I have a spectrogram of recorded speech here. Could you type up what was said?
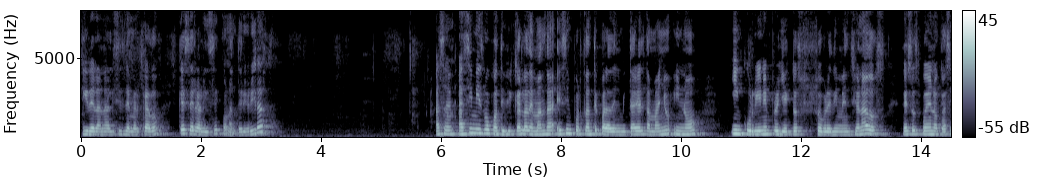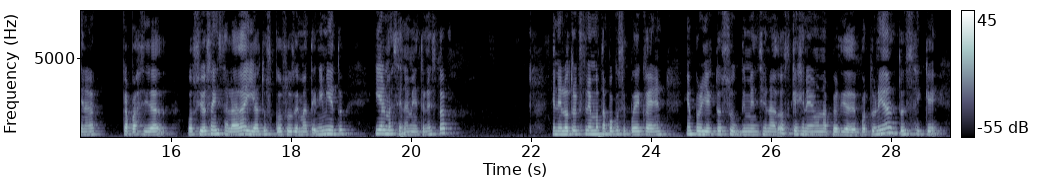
y del análisis de mercado que se realice con anterioridad. Asimismo, cuantificar la demanda es importante para delimitar el tamaño y no incurrir en proyectos sobredimensionados. Estos pueden ocasionar capacidad ociosa instalada y altos costos de mantenimiento y almacenamiento en stock. En el otro extremo tampoco se puede caer en, proyectos subdimensionados que generan una pérdida de oportunidad. Entonces hay que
